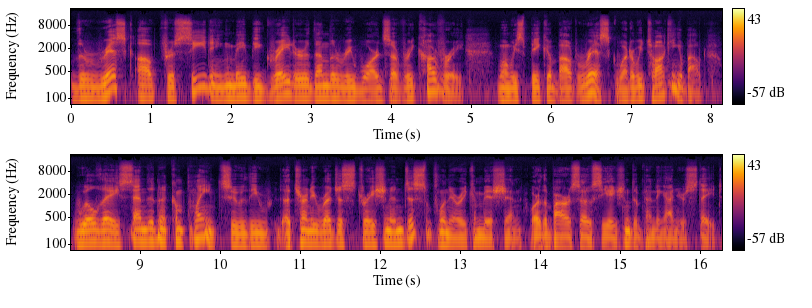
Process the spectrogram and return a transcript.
the risk of proceeding may be greater than the rewards of recovery when we speak about risk, what are we talking about? Will they send in a complaint to the Attorney Registration and Disciplinary Commission or the Bar Association, depending on your state?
